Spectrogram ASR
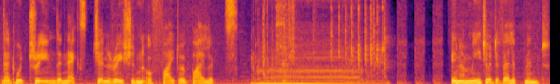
that would train the next generation of fighter pilots. In a major development,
